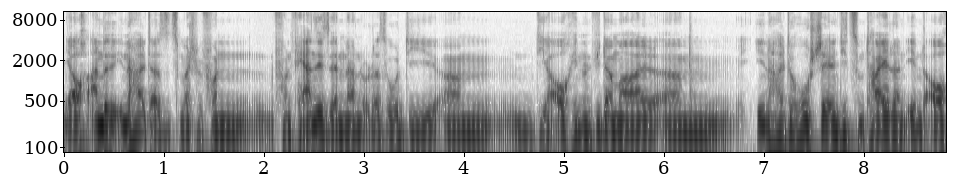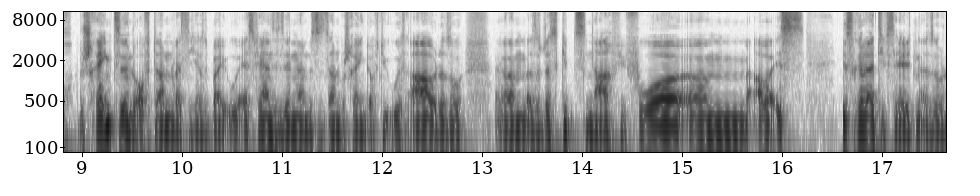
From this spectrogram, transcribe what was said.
ja auch andere Inhalte, also zum Beispiel von, von Fernsehsendern oder so, die, ähm, ja auch hin und wieder mal ähm, Inhalte hochstellen, die zum Teil dann eben auch beschränkt sind. Oft dann, weiß nicht, also bei US-Fernsehsendern ist es dann beschränkt auf die USA oder so. Ähm, also das gibt es nach wie vor, ähm, aber ist ist relativ selten. Also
